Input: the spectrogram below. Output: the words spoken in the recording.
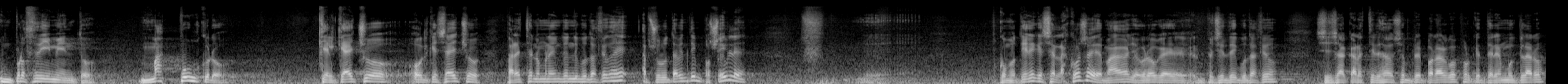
un procedimiento más pulcro que el que ha hecho o el que se ha hecho para este nombramiento en diputación es absolutamente imposible como tiene que ser las cosas y además yo creo que el presidente de Diputación si se ha caracterizado siempre por algo es porque tener muy claro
